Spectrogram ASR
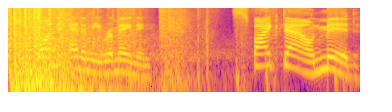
One enemy remaining. Spike down mid.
